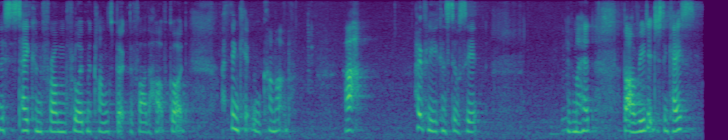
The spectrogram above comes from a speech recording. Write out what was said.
this is taken from Floyd McClung's book, The Father Heart of God. I think it will come up. Ah, hopefully you can still see it over my head, but I'll read it just in case.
